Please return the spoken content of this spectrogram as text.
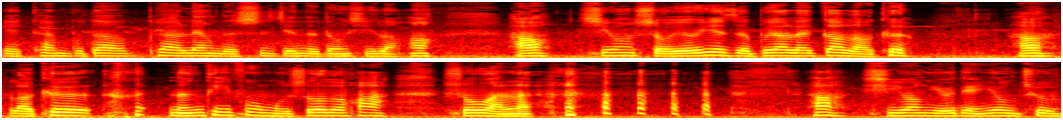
也看不到漂亮的世间的东西了哈。好，希望手游业者不要来告老克。好，老克能替父母说的话说完了。好，希望有点用处，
